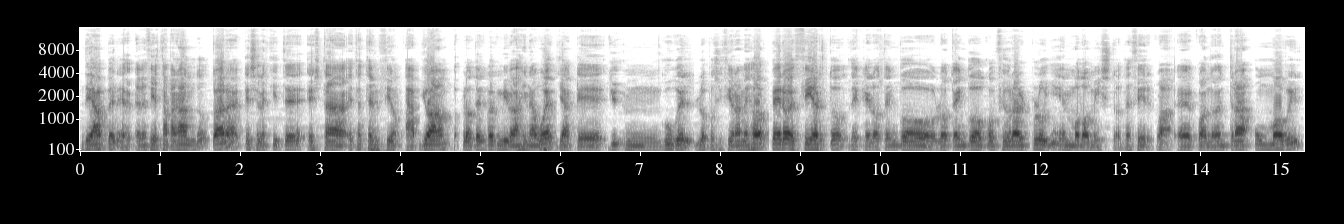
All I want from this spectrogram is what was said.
de Apple, es decir, está pagando para que se les quite esta, esta extensión App. Yo AMP lo tengo en mi página web, ya que mm, Google lo posiciona mejor, pero es cierto de que lo tengo, lo tengo configurado el plugin en modo mixto, es decir, eh, cuando entra un móvil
